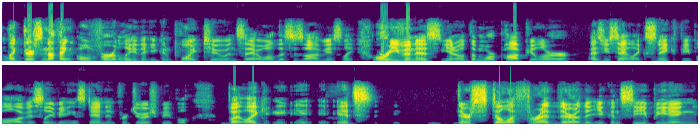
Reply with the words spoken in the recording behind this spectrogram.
like there's nothing overtly that you can point to and say, oh well, this is obviously, or even as you know, the more popular, as you say, like snake people, obviously being a stand-in for Jewish people. But like, i- i- it's there's still a thread there that you can see being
